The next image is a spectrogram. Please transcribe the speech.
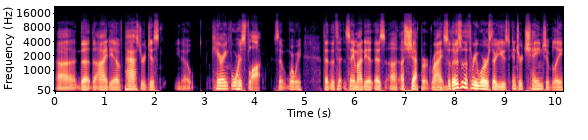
uh, the the idea of pastor just you know caring for his flock. So where we the, the th- same idea as a, a shepherd, right? So those are the three words that are used interchangeably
